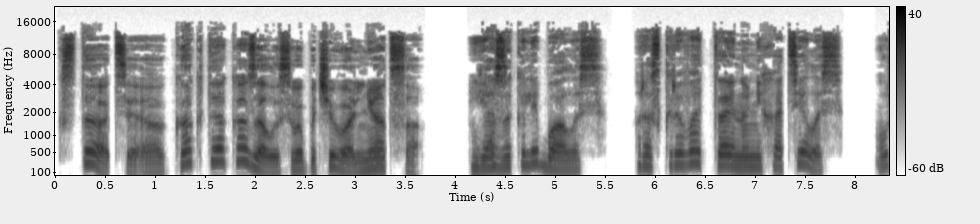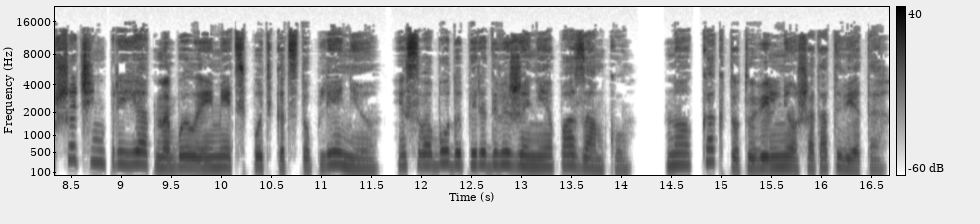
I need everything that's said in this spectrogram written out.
«Кстати, а как ты оказалась в опочивальне отца?» Я заколебалась. Раскрывать тайну не хотелось. Уж очень приятно было иметь путь к отступлению и свободу передвижения по замку. Но как тут увильнешь от ответа?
